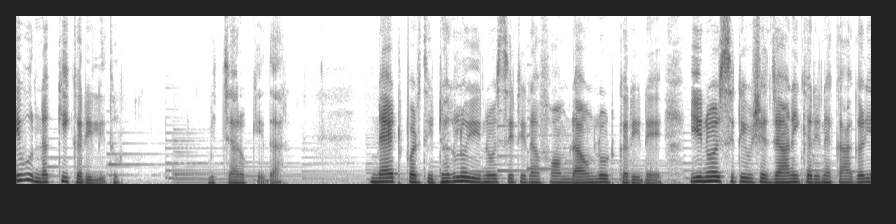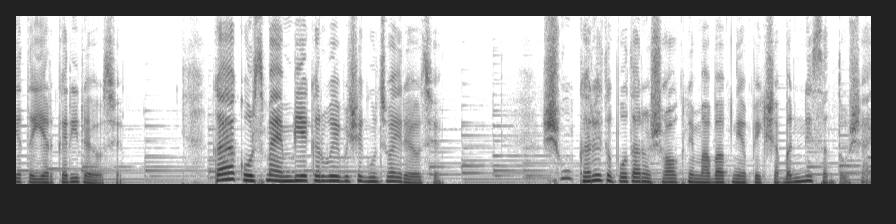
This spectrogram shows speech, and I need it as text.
એવું નક્કી કરી લીધું. બિચારો કેદાર. નેટ પરથી ઢગલો યુનિવર્સિટીના ફોર્મ ડાઉનલોડ કરીને યુનિવર્સિટી વિશે જાણી કરીને કાગળિયા તૈયાર કરી રહ્યો છે. કયા કોર્સમાં એમબીએ કરવું એ વિશે ગૂંચવાઈ રહ્યો છે? શું કરે તો પોતાનો શોખ ને મા બાપની અપેક્ષા બંને સંતોષાય?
